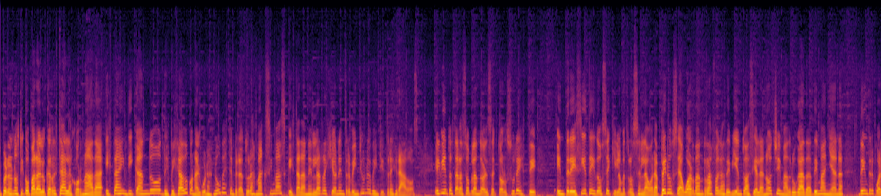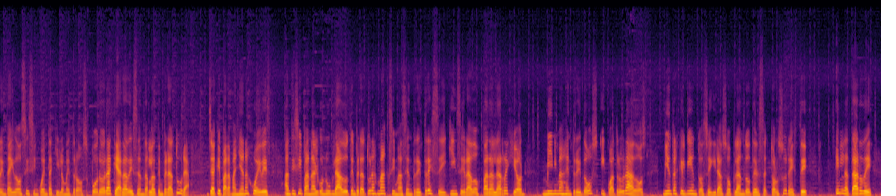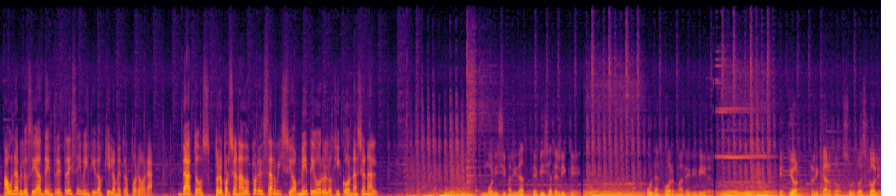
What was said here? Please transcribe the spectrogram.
El pronóstico para lo que resta de la jornada está indicando despejado con algunas nubes, temperaturas máximas que estarán en la región entre 21 y 23 grados. El viento estará soplando al sector sureste entre 7 y 12 kilómetros en la hora, pero se aguardan ráfagas de viento hacia la noche y madrugada de mañana de entre 42 y 50 kilómetros por hora que hará descender la temperatura, ya que para mañana jueves anticipan algo nublado, temperaturas máximas entre 13 y 15 grados para la región mínimas entre 2 y 4 grados, mientras que el viento seguirá soplando del sector sureste en la tarde a una velocidad de entre 13 y 22 kilómetros por hora. Datos proporcionados por el Servicio Meteorológico Nacional. Municipalidad de Villa del Lique. Una forma de vivir. Gestión Ricardo Zurdo Escole.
